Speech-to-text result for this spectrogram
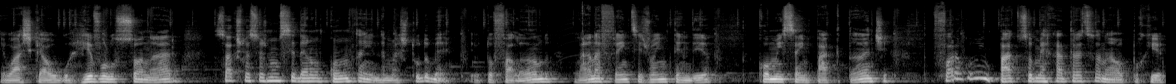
Eu acho que é algo revolucionário, só que as pessoas não se deram conta ainda, mas tudo bem. Eu estou falando, lá na frente vocês vão entender como isso é impactante Fora o impacto sobre o mercado tradicional, porque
